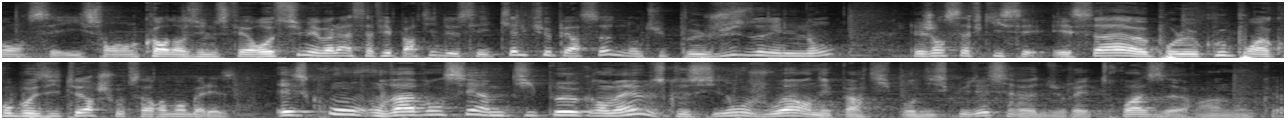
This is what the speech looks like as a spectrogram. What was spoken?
Bon c'est ils sont encore dans une sphère au-dessus mais voilà ça fait partie de ces quelques personnes dont tu peux juste donner le nom. Les gens savent qui c'est et ça euh, pour le coup pour un compositeur je trouve ça vraiment balèze. Est-ce qu'on on va avancer un petit peu quand même Parce que sinon, je vois, on est parti pour discuter, ça va durer 3 heures. hein, donc, euh,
